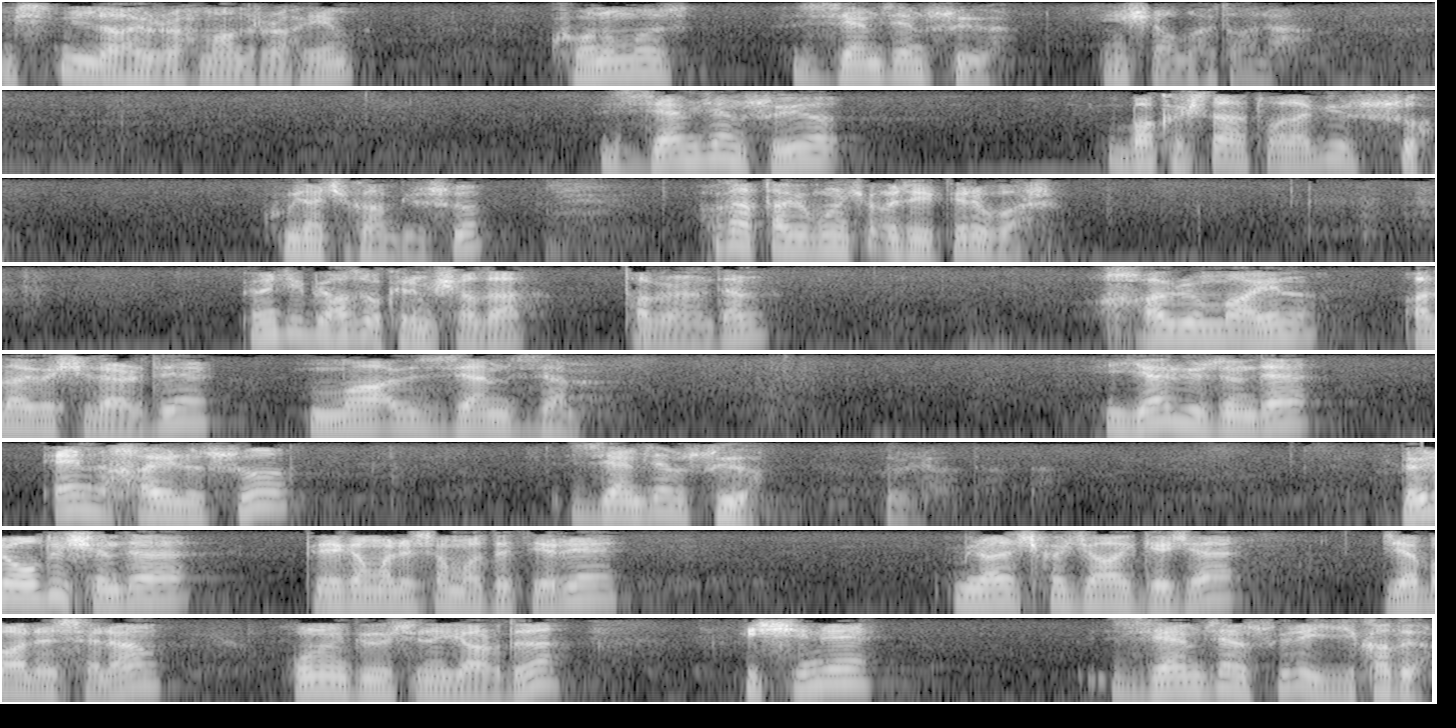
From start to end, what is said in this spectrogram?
Bismillahirrahmanirrahim. Konumuz zemzem suyu inşallah Teala. Zemzem suyu bakışta tuvala bir su. Kuyudan çıkan bir su. Fakat tabi bunun için özellikleri var. Önce bir hazır okuyorum inşallah tabiraneden. Havrun main alaveçilerdi. Mavi zemzem. Yeryüzünde en hayırlı su zemzem suyu. Böyle. Böyle olduğu için de Peygamber Aleyhisselam Hazretleri Miraç'a çıkacağı gece Cebrail Aleyhisselam onun göğsünü yardı. içini zemzem suyuyla yıkadı.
